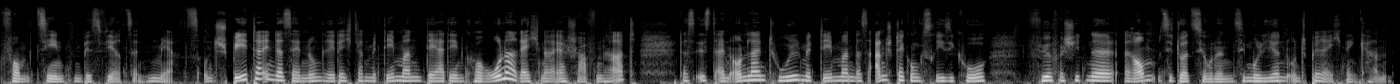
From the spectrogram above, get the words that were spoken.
vom 10. bis 14. März. Und später in der Sendung rede ich dann mit dem Mann, der den Corona-Rechner erschaffen hat. Das ist ein Online-Tool, mit dem man das Ansteckungsrisiko für verschiedene Raumsituationen simulieren und berechnen kann.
